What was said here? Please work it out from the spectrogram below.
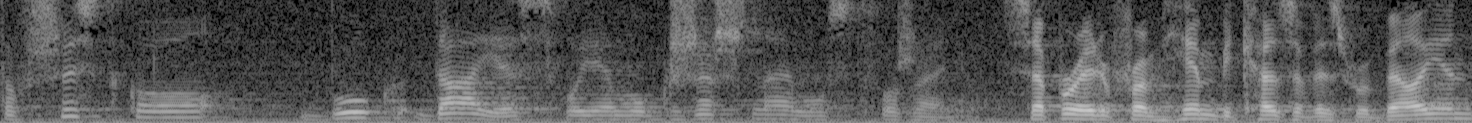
To wszystko Bóg daje swojemu grzesznemu stworzeniu. Separated from Him because of His rebellion,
